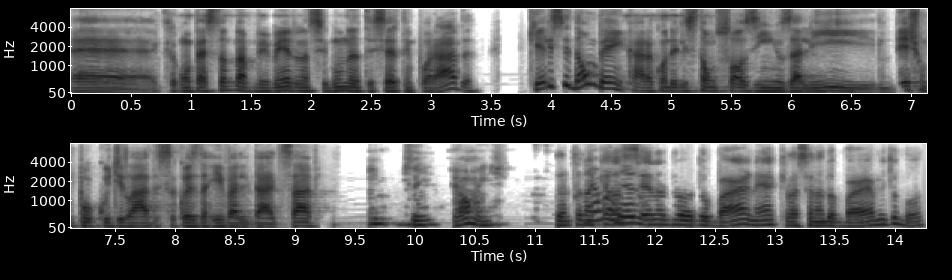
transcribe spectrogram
É, que acontece tanto na primeira, na segunda, na terceira temporada, que eles se dão bem, cara, quando eles estão sozinhos ali, deixa um pouco de lado essa coisa da rivalidade, sabe? Sim, sim, realmente. Tanto é naquela maneiro. cena do, do bar, né? Aquela cena do bar é muito boa.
